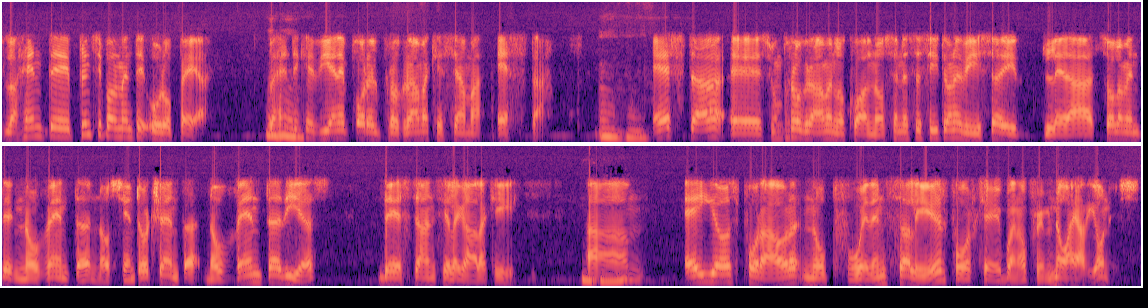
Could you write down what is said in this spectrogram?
la gente principalmente europea, la gente que viene por el programa que se llama ESTA. Esta es un programa en el cual no se necesita una visa y le da solamente 90, no 180, 90 días de estancia legal aquí. Um, ellos por ahora no pueden salir porque, bueno, no hay aviones.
